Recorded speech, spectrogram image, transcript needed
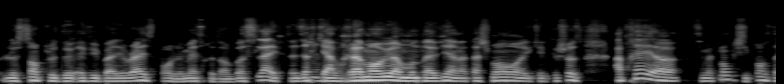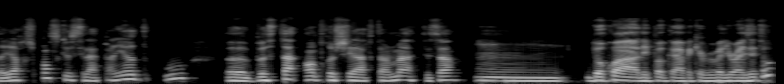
le sample de Everybody Rise pour le mettre dans Boss Life. C'est-à-dire qu'il y a vraiment eu, à mon avis, un attachement et quelque chose. Après, c'est maintenant que j'y pense d'ailleurs, je pense que c'est la période où Busta entre chez Aftermath, c'est ça? Hmm, de quoi à l'époque avec Everybody Rise et tout?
